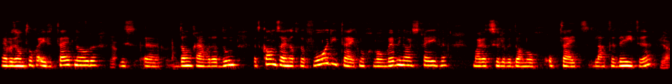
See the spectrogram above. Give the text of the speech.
we hebben dan toch even tijd nodig. Ja. Dus eh, dan gaan we dat doen. Het kan zijn dat we voor die tijd nog gewoon webinars geven. Maar dat zullen we dan nog op tijd laten weten. Ja.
